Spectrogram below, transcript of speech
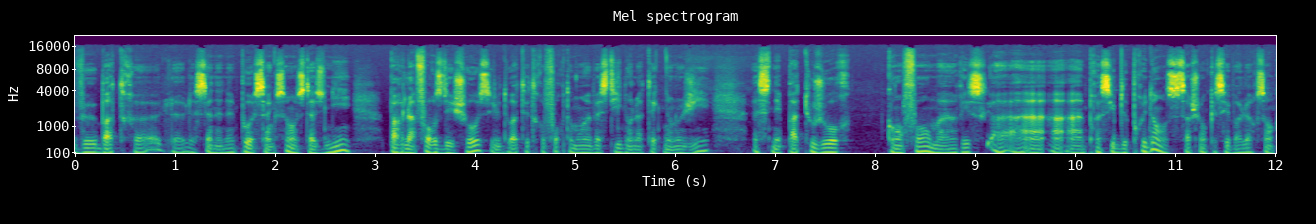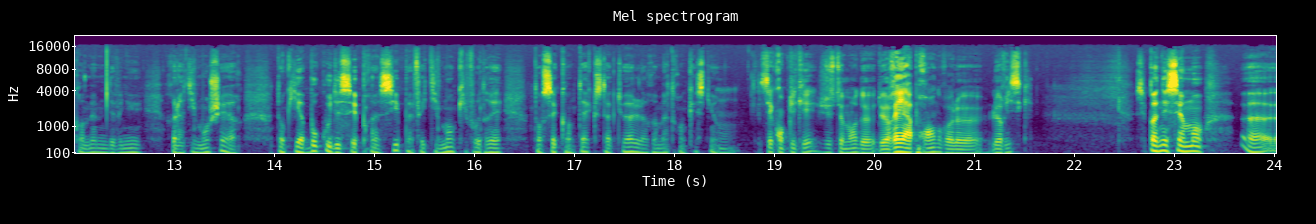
veut battre le, le Standard Poor's 500 aux États-Unis, par la force des choses, il doit être fortement investi dans la technologie. Ce n'est pas toujours conforme à un, risque, à, un principe de prudence, sachant que ces valeurs sont quand même devenues relativement chères. Donc il y a beaucoup de ces principes, effectivement, qu'il faudrait, dans ce contexte actuel, remettre en question. Mmh. C'est compliqué, justement, de, réapprendre le risque? C'est pas nécessairement euh,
